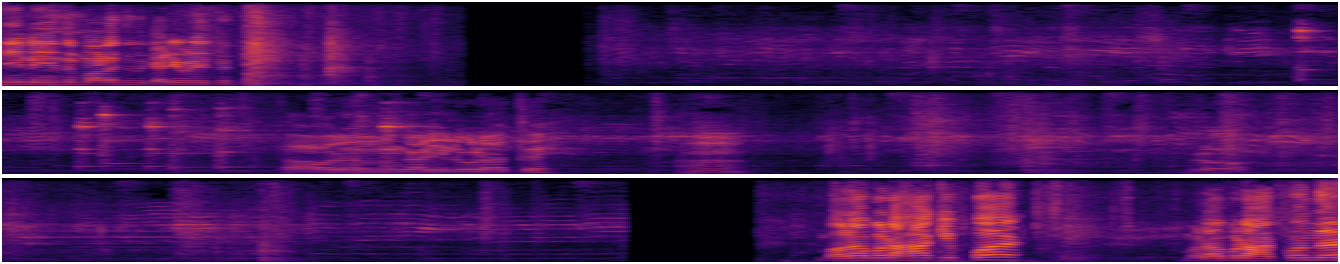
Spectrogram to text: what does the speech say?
ನೀನು ಇದು ಮಾಡೋದು ಗಾಡಿ ಹೊಡಿತಂತಿ ತಾವರನ್ನು ಗಾಡಿ ಲೋಡ್ ಆತು. ಬಡ ಬಡ ಹಾಕಿಪ್ಪ. ಬಡ ಬಡ ಹಾಕೊಂಡೆ.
